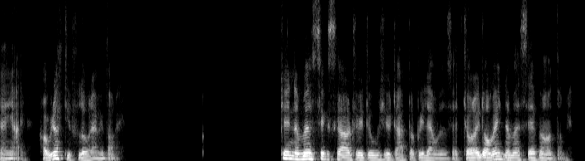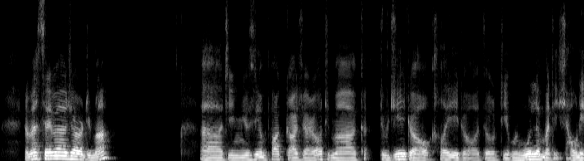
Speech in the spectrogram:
တန်ရတယ်ဟုတ်ပြီနော်ဒီ flow တိုင်းပဲတော့ မယ်ကဲ number 6က trade 2ရှိတာတော့ပေးလိုက်လို့ဆိုတော့ကြော်လိုက်တော့မယ် number 7ကိုတော့မယ် number 7ကျတော့ဒီမှာအာဒီ museum park ကကြတော့ဒီမှာလူကြီးတော့ကလေးတော့သူဒီဝင်ငွေလက်မှတ်တွေရောင်းနေ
